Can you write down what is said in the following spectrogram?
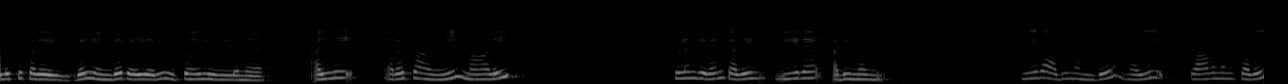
எழுத்துக்கதைகள் என்ற பெயரில் விற்பனையில் உள்ளன. அல்லி அரசாணி மாலை குலத்திரன் கதை வீர அபிமன் வீர அபிமன்பு மயில் ராவணன் கதை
